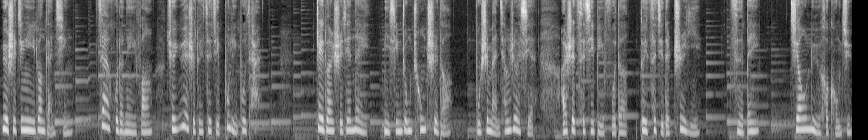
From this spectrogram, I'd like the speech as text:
越是经营一段感情，在乎的那一方却越是对自己不理不睬。这段时间内，你心中充斥的，不是满腔热血。而是此起彼伏的对自己的质疑、自卑、焦虑和恐惧。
